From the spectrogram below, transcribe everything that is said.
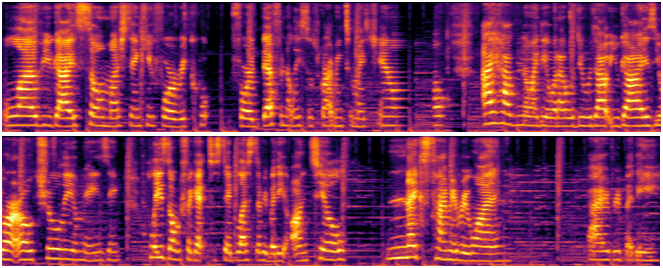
Love you guys so much. Thank you for rec- for definitely subscribing to my channel. I have no idea what I would do without you guys. You are all truly amazing. Please don't forget to stay blessed, everybody. Until next time, everyone. Bye, everybody.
